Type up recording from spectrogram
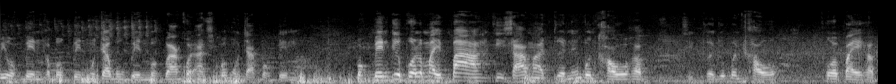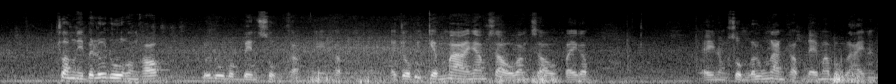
มีบอกเบนกับบอกเบนฮู้จักบอกเบนบอกบางคนอาจสิบ่ฮู้จักบอกเบน บอกเบนคือผลไม้ป่าที่สามารถเกิดในบนเขาครับสิเกิดอยู่บนเขาทั่วไปครับ ช่วงนี้เป็นฤดูของเขาฤดูบอกเบนสุกครับนี่ครับไอโจไปเก็บมายามเสาร์วางเสาร์ไปกับไอ้น้องสมกับลุงนั่นครับได้มาบอกหลายหนึง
